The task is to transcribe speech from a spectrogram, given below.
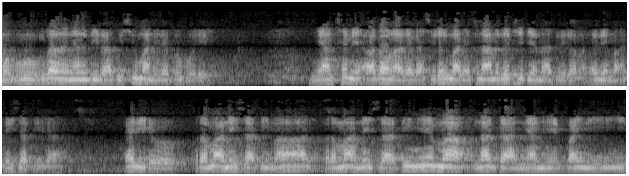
မဟုတ်ဘူး။ဝိပဿနာဉာဏ်နဲ့ပြီးတာအခုရှုမှတ်နေတဲ့ပုဂ္ဂိုလ်တွေဉာဏ်ချက်မြအားကောင်းလာတဲ့ကရှုတိုင်းမှာလည်းခဏမစက်ဖြစ်တင်တာတွေ့တော့မှအဲ့ဒီမှာအိဋ္ဌပြီးတာ အဲ့ဒီတော့ပရမအိဋ္ဌပြီးမှပရမအိဋ္ဌပြီးမြင်မှအနတ္တဉာဏ်မြင်ပိုင်းပြီး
